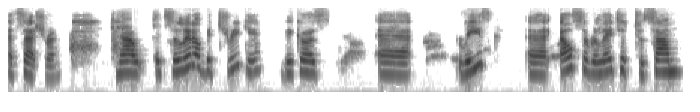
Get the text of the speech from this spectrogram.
etc. Now, it's a little bit tricky because uh, risk uh, also related to some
